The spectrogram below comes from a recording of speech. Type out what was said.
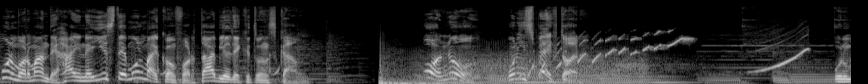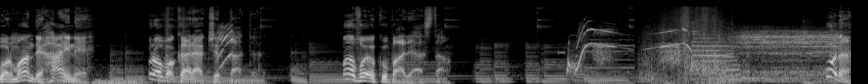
Un morman de haine este mult mai confortabil decât un scaun. Oh, nu! Un inspector! Un morman de haine? Provocare acceptată. Mă voi ocupa de asta. Bună!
